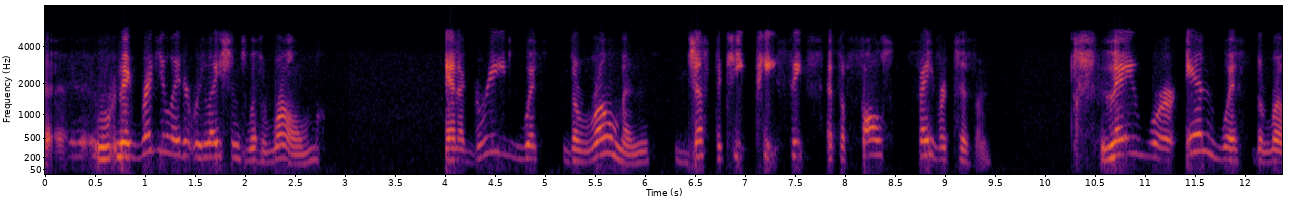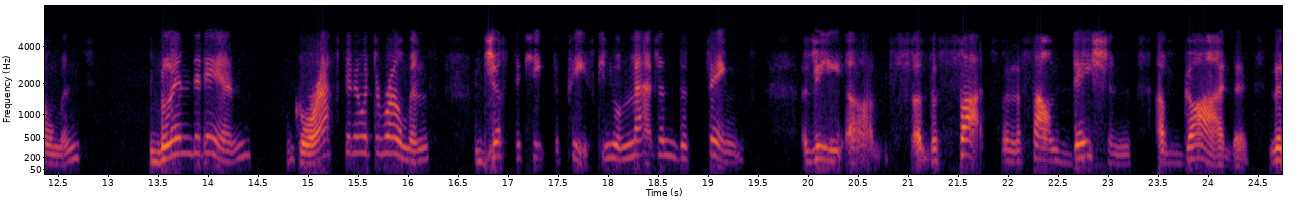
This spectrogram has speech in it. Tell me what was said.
Uh, they regulated relations with Rome and agreed with the Romans just to keep peace. See, it's a false favoritism. They were in with the Romans, blended in, grafted in with the Romans just to keep the peace. Can you imagine the things, the uh, the thoughts and the foundation of God, the,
